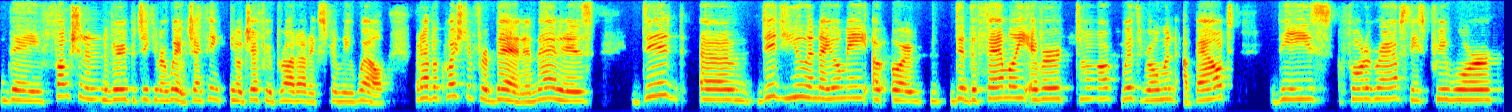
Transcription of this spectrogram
they function in a very particular way, which I think you know Jeffrey brought out extremely well. But I have a question for Ben, and that is, did um, did you and Naomi or, or did the family ever talk with Roman about these photographs, these pre-war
